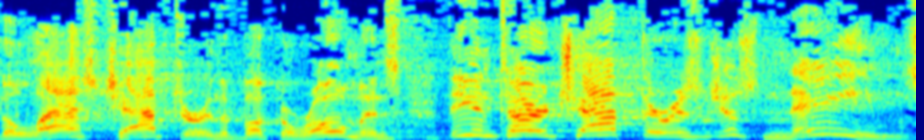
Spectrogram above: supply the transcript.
the last chapter in the book of Romans. The entire chapter is just names.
